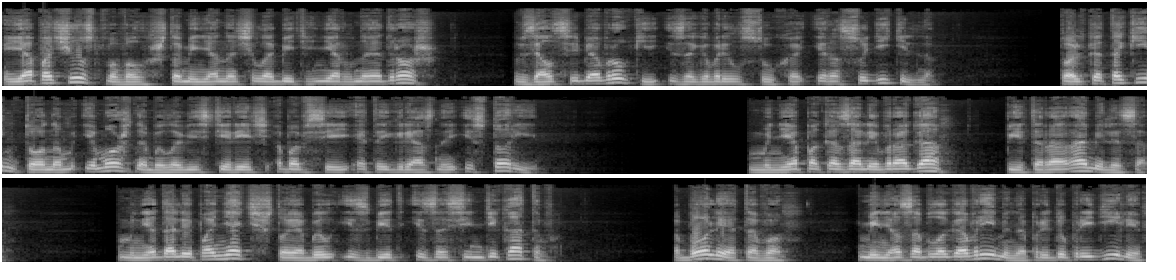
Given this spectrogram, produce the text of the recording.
Я почувствовал, что меня начала бить нервная дрожь, взял себя в руки и заговорил сухо и рассудительно. Только таким тоном и можно было вести речь обо всей этой грязной истории. Мне показали врага, Питера Рамелеса. Мне дали понять, что я был избит из-за синдикатов. Более того, меня заблаговременно предупредили,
